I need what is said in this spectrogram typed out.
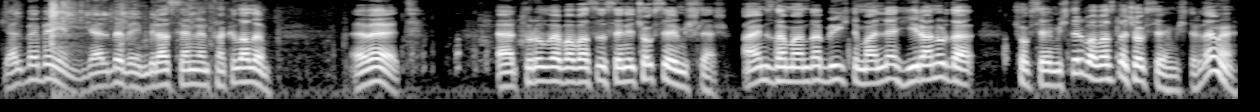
gel bebeğim, gel bebeğim. Biraz seninle takılalım. Evet, Ertuğrul ve babası seni çok sevmişler. Aynı zamanda büyük ihtimalle Hiranur da çok sevmiştir, babası da çok sevmiştir değil mi?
